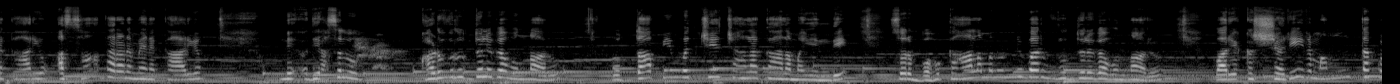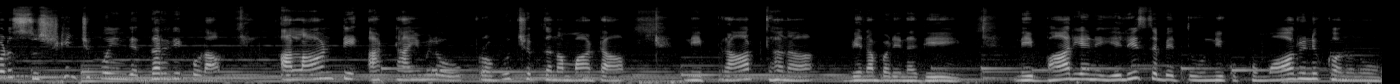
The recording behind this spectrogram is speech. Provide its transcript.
కార్యం అసాధారణమైన కార్యం. అది అసలు కడువృద్ధులుగా ఉన్నారు. వృద్ధాప్యం వచ్చే చాలా కాలమైంది. సో బహుకాలం నుండి వారు వృద్ధులుగా ఉన్నారు. వారి యొక్క శరీరం అంతా కూడా శుష్కించిపోయింది. ఇద్దరిది కూడా. అలాంటి ఆ టైంలో ప్రభు చెప్తున్న మాట నీ ప్రార్థన వినబడినది. నీ భార్యని ఎలిజబెత్తు నీకు కుమారుని కనును.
